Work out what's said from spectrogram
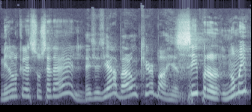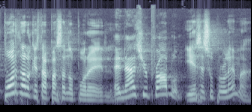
mira lo que le sucede a él. And he says, yeah, but I don't care about him. Sí, pero no me importa lo que está pasando por él. And that's your problem. Y ese es su problema.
